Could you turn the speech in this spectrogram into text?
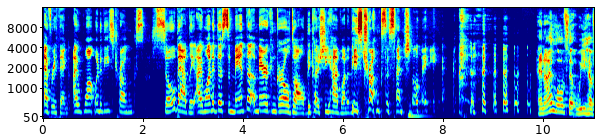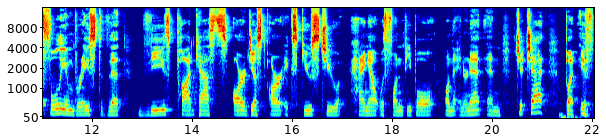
everything. I want one of these trunks so badly. I wanted the Samantha American Girl doll because she had one of these trunks essentially. And I love that we have fully embraced that these podcasts are just our excuse to hang out with fun people on the internet and chit chat. But if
